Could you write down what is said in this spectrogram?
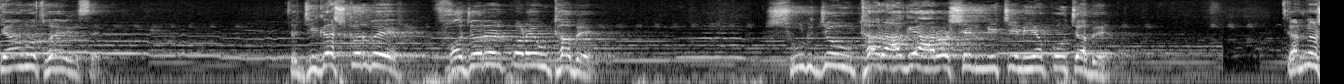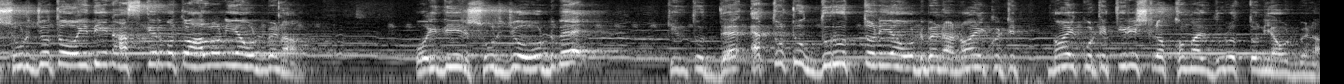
কেমত হয়ে গেছে। তো জিজ্ঞাসা করবে, ফজরের পরে উঠাবে। সূর্য উঠার আগে আরসের নিচে নিয়ে পৌঁছাবে। কেননা সূর্য তো ওই দিন আজকের মতো আলো নিয়ে উঠবে না। ওই দিন সূর্য উঠবে, কিন্তু এতটুক দূরত্ব নিয়ে উঠবে না, নয় কোটি নয় কোটি তিরিশ লক্ষ মাইল দূরত্ব নিয়ে উঠবে না।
